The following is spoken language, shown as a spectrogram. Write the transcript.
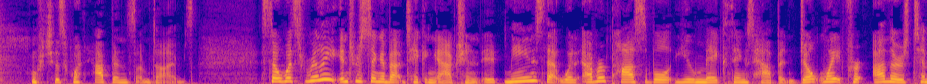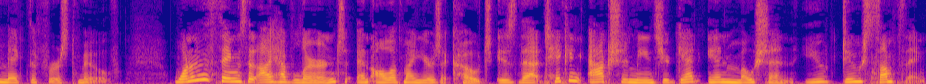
which is what happens sometimes. So what's really interesting about taking action, it means that whenever possible, you make things happen. Don't wait for others to make the first move. One of the things that I have learned in all of my years at Coach is that taking action means you get in motion. You do something.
